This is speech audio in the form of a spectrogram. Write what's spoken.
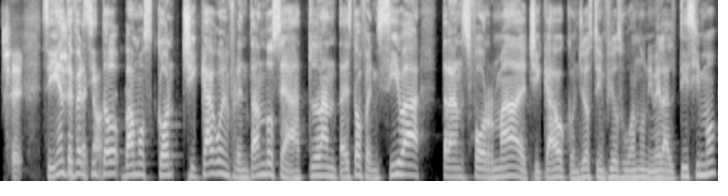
Sí. Siguiente Sí, Fercito, vamos con Chicago enfrentándose a Atlanta. Esta ofensiva transformada de Chicago con Justin Fields jugando un nivel altísimo.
